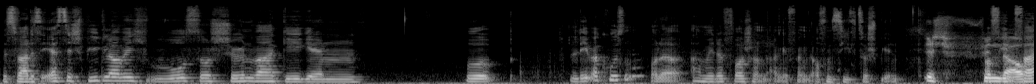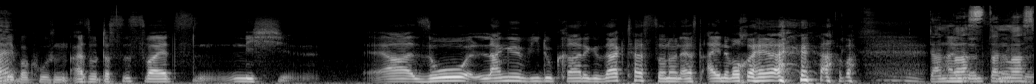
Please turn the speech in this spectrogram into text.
Das war das erste Spiel, glaube ich, wo es so schön war gegen Leverkusen oder haben wir davor schon angefangen, offensiv zu spielen? Ich finde auch Fall. Leverkusen. Also das ist zwar jetzt nicht ja, so lange, wie du gerade gesagt hast, sondern erst eine Woche her. Aber Dann war es dann war's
